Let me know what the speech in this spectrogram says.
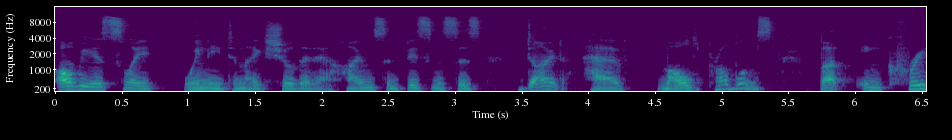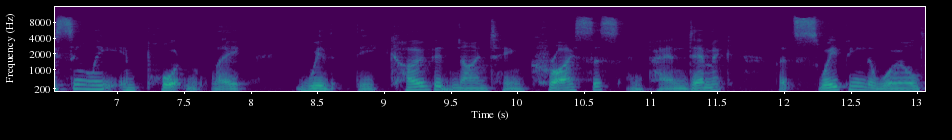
obviously we need to make sure that our homes and businesses don't have mold problems, but increasingly importantly, with the COVID 19 crisis and pandemic that's sweeping the world,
